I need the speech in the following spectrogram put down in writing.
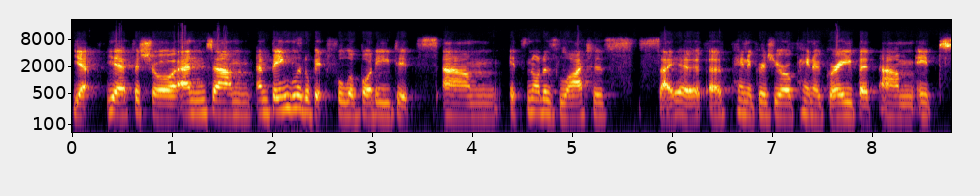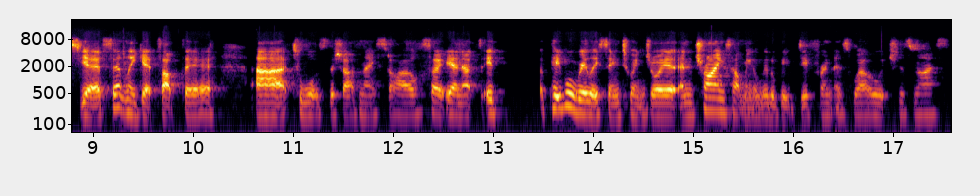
yeah, yeah, for sure. And um, and being a little bit fuller bodied, it's um, it's not as light as say a, a Pinot Grigio or a Pinot Gris, but um, it yeah certainly gets up there uh, towards the Chardonnay style. So yeah, no, it people really seem to enjoy it and trying something a little bit different as well, which is nice.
